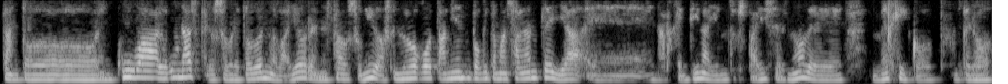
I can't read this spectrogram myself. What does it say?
tanto en Cuba algunas, pero sobre todo en Nueva York, en Estados Unidos. Luego también un poquito más adelante ya eh, en Argentina y en otros países, ¿no? De México, pero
